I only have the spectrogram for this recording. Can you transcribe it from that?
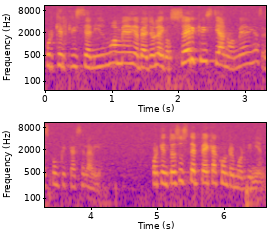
Porque el cristianismo a medias, vea, yo le digo, ser cristiano a medias es complicarse la vida. Porque entonces usted peca con remordimiento.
